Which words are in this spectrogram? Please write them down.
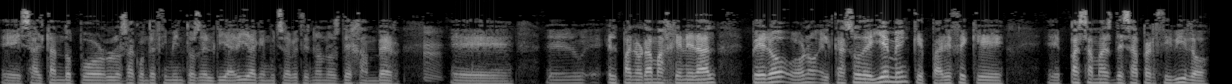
eh, saltando por los acontecimientos del día a día que muchas veces no nos dejan ver hmm. Eh, el, panorama general, pero bueno, el caso de Yemen, que parece que pasa más desapercibido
